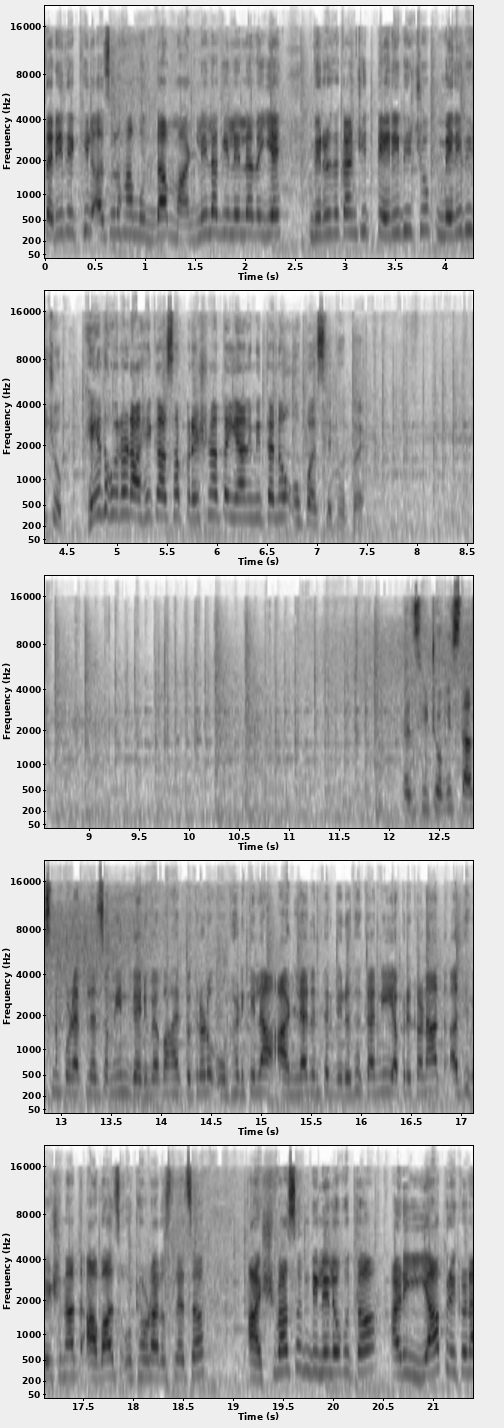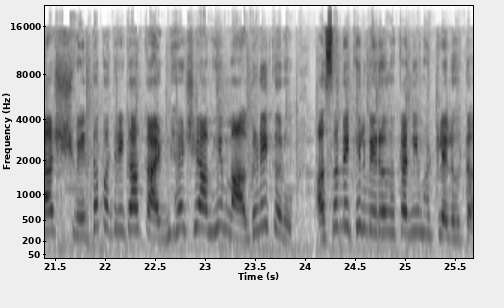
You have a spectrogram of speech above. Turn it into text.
तरी देखील अजून हा मुद्दा मांडलेला गेलेला नाहीये. विरोधकांची तेरी भी चूप मेरी भी चूप हे धोरण आहे का असा प्रश्न आता या निमित्तानं उपस्थित होतोय. झी चोवीस तासनं पुण्यातलं जमीन गैरव्यवहार प्रकरण उघडकीला आणल्यानंतर विरोधकांनी या प्रकरणात अधिवेशनात आवाज उठवणार असल्याचं आश्वासन दिलेलं होतं आणि या प्रकरणात श्वेतपत्रिका काढण्याची आम्ही मागणी करू असं देखील विरोधकांनी म्हटलेलं होतं.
